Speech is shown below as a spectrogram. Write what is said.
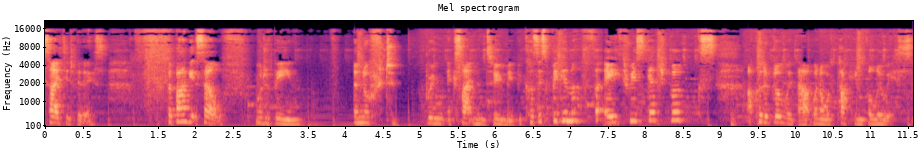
Excited for this. The bag itself would have been enough to bring excitement to me because it's big enough for A3 sketchbooks. I could have done with that when I was packing for Lewis.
